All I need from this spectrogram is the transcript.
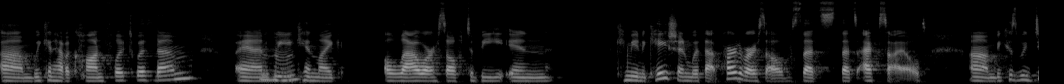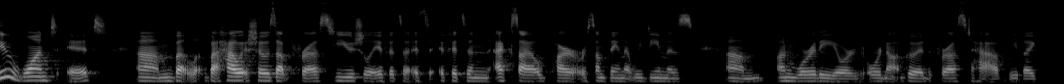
mm-hmm. um, we can have a conflict with them and mm-hmm. we can like allow ourselves to be in communication with that part of ourselves that's that's exiled um, because we do want it um, but but how it shows up for us usually if it's a it's, if it's an exiled part or something that we deem as um, unworthy or or not good for us to have we like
